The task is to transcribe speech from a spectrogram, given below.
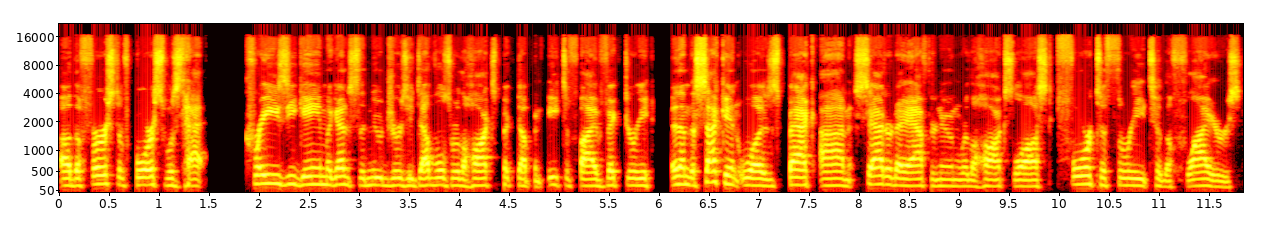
Uh, the first, of course, was that crazy game against the New Jersey Devils where the Hawks picked up an 8 to 5 victory. And then the second was back on Saturday afternoon where the Hawks lost 4 to 3 to the Flyers.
